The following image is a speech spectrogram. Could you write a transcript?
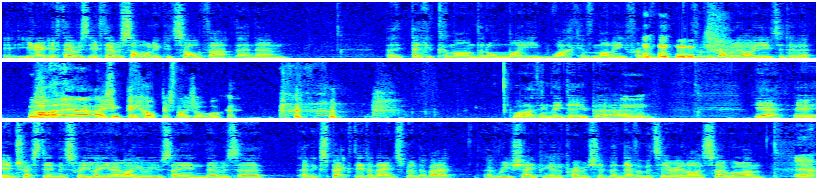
you know if there was if there was someone who could solve that, then um, they they could command an almighty whack of money from from the WRU to do it. Well, uh, I think they hope it's Nigel Walker. Well, I think they do, but um, yeah, interesting this week. You know, like you were saying, there was a, an expected announcement about a reshaping of the Premiership that never materialised. So we'll um, Yeah.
